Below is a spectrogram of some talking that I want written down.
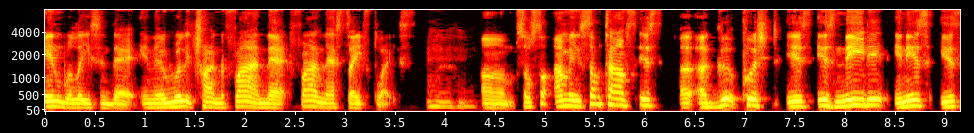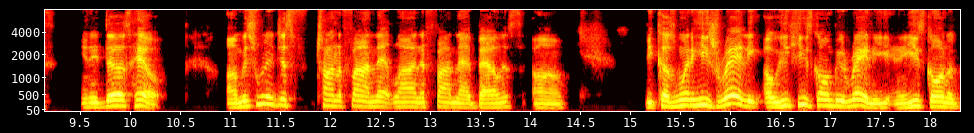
in releasing that, and they're really trying to find that find that safe place. Mm-hmm. Um, so, so I mean, sometimes it's a, a, good push is is needed and is is and it does help. Um, it's really just trying to find that line and find that balance. Um, because when he's ready, oh, he, he's gonna be ready, and he's gonna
